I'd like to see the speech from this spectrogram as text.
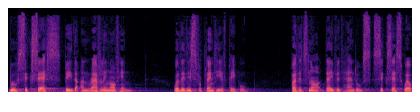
Will success be the unraveling of him? Well, it is for plenty of people. But it's not. David handles success well.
